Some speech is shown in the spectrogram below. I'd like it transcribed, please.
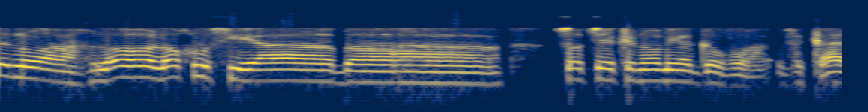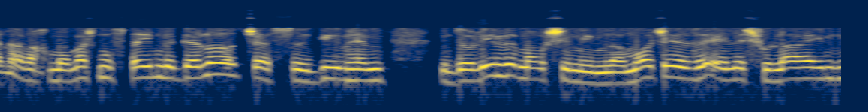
צנוע, לא, לא אוכלוסייה ב... הסוציו-אקונומי הגבוה. וכאן אנחנו ממש מופתעים לגלות שהשרידים הם גדולים ומרשימים, למרות שאלה שוליים,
